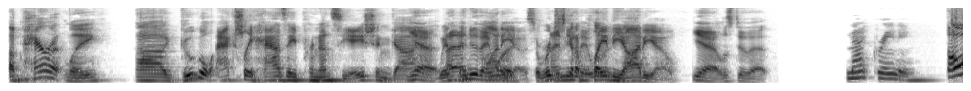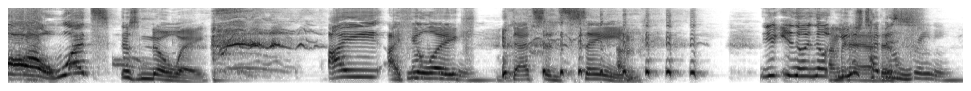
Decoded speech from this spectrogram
Apparently, uh, Google actually has a pronunciation guide Yeah, with I- I an knew they audio. would. So we're just gonna play would. the audio. Yeah, let's do that. Matt Groening. Oh, what? There's no way. I I feel Matt like Groening. that's insane. You you know no you just type this. in Groening.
